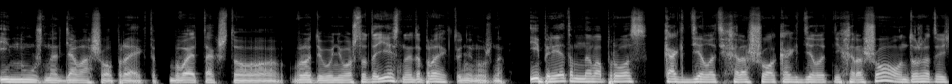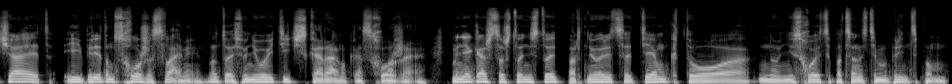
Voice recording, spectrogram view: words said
и нужно для вашего проекта. Бывает так, что вроде у него что-то есть, но это проекту не нужно. И при этом на вопрос, как делать хорошо, а как делать нехорошо, он тоже отвечает и при этом схоже с вами. Ну, то есть у него этическая рамка схожая. Мне кажется, что не стоит партнериться тем, кто, ну, не сходится по ценностям и принципам.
